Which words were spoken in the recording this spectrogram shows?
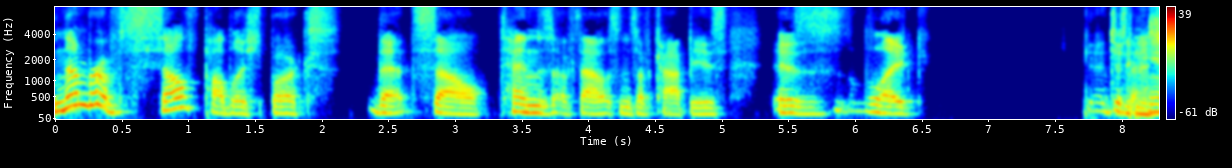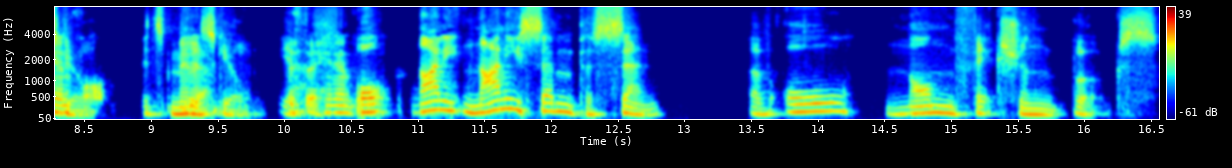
number of self published books that sell tens of thousands of copies is like just minuscule. a handful. It's minuscule. Yeah, yeah. Just a handful. Well, 90, 97% of all nonfiction books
